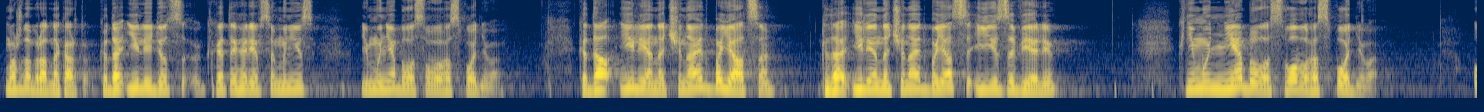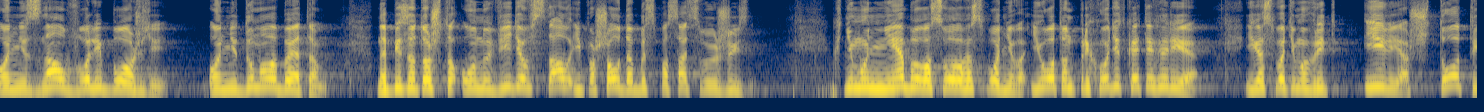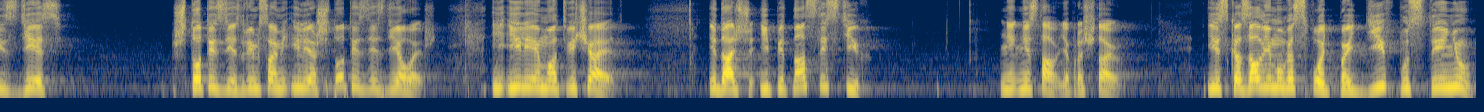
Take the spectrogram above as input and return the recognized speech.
можно обратно карту, когда Илия идет к этой горе в самый низ, ему не было слова Господнего. Когда Илия начинает бояться, когда Илия начинает бояться Иезавели, к нему не было слова Господнего. Он не знал воли Божьей, он не думал об этом. Написано то, что он увидел, встал и пошел, дабы спасать свою жизнь. К нему не было слова Господнего. И вот он приходит к этой горе, и Господь ему говорит, Илья, что ты здесь? Что ты здесь? Другими словами, Илья, что ты здесь делаешь? И Илья ему отвечает, и дальше, и 15 стих. Не, не став, я прочитаю. «И сказал ему Господь, пойди в пустыню,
